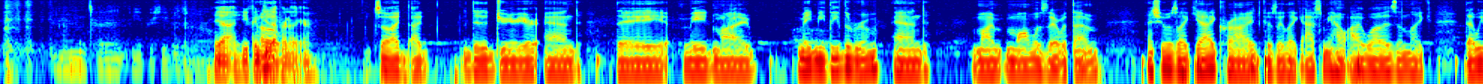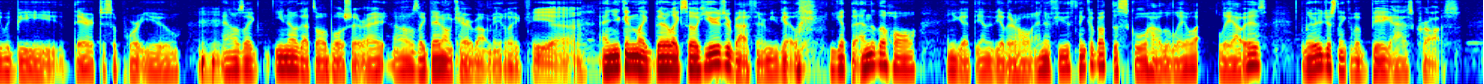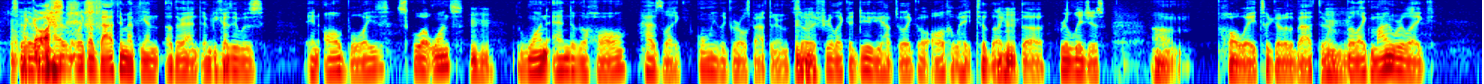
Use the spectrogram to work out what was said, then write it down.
Mm, couldn't be perceived as a girl. Yeah, you can do that Oh. for another year. So I I did it junior year and they made my made me leave the room and my mom was there with them and she was like yeah i cried because they like asked me how i was and like that we would be there to support you Mhm. and i was like you know that's all bullshit right and i was like they don't care about me like Yeah. and you can like they're like so here's your bathroom you get like you get the end of the hall and you get the end of the other hall and if you think about the school how the layout layout is literally just think of a big ass cross Oh my they gosh. would have like a bathroom at the end other end and because Mm-hmm. it was an all boys school at once hmm the one end of the hall has like only the girls bathroom so Mhm. if you're like a dude you have to like go all the way to like Mhm. the religious um hallway to go to the bathroom Mhm. but like mine were like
